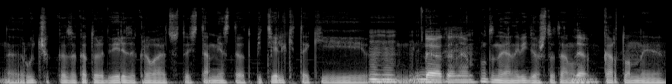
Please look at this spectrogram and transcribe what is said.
Э, ручек, за которые двери закрываются. То есть там вместо вот петельки такие. Mm-hmm. Да, да, да. Ну, ты, наверное, видел, что там да. картонные.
